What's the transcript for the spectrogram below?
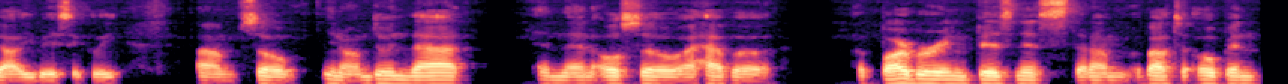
value basically. Um, so you know I'm doing that, and then also I have a a barbering business that I'm about to open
